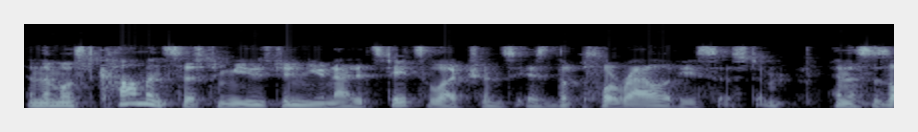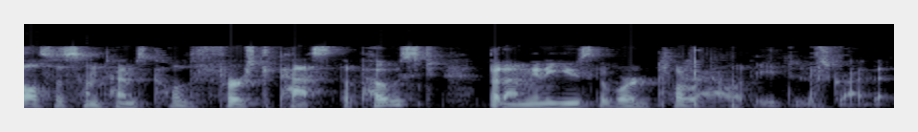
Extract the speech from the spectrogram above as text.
and the most common system used in United States elections is the plurality system. And this is also sometimes called first past the post, but I'm going to use the word plurality to describe it.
